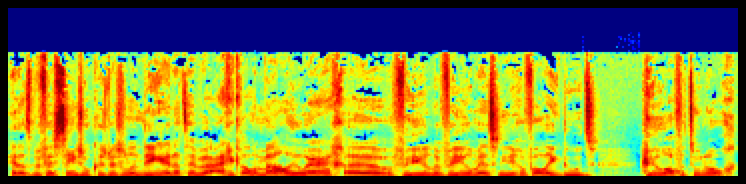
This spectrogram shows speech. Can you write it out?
En dat bevestiging zoeken is best wel een ding. Hè? Dat hebben we eigenlijk allemaal heel erg. Uh, veel, veel mensen in ieder geval. Ik doe het heel af en toe nog.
